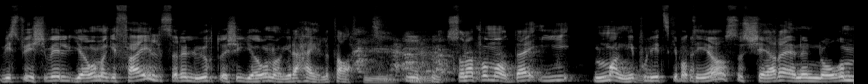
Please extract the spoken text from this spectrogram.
hvis du ikke vil gjøre noe feil, så er det lurt å ikke gjøre noe i det hele tatt. Sånn at på en måte i mange politiske partier så skjer det en enorm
